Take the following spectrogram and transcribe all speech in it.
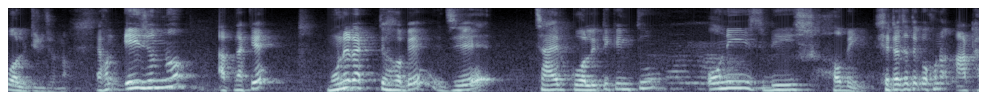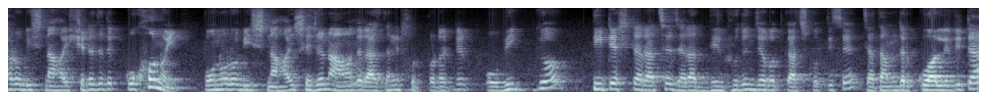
কোয়ালিটির জন্য? এখন এই জন্য আপনাকে মনে রাখতে হবে যে চায়ের কোয়ালিটি কিন্তু উনিশ বিশ হবে সেটা যাতে কখনো আঠারো বিশ না হয়, সেটা যাতে কখনোই পনেরো বিশ না হয়, সেজন্য আমাদের রাজধানী ফুড প্রোডাক্টের অভিজ্ঞ টি টেস্টার আছে যারা দীর্ঘদিন যাবৎ কাজ করতেছে, যাতে আমাদের কোয়ালিটিটা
